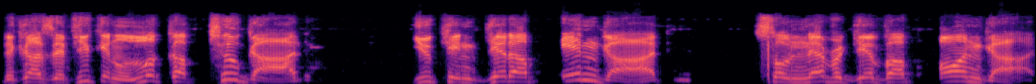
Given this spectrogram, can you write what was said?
Because if you can look up to God, you can get up in God. So never give up on God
